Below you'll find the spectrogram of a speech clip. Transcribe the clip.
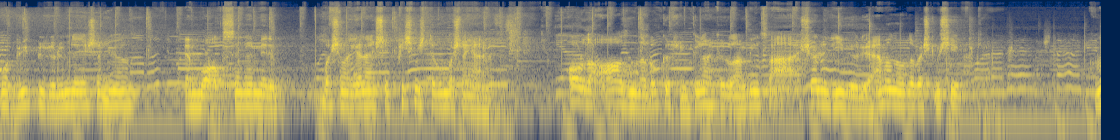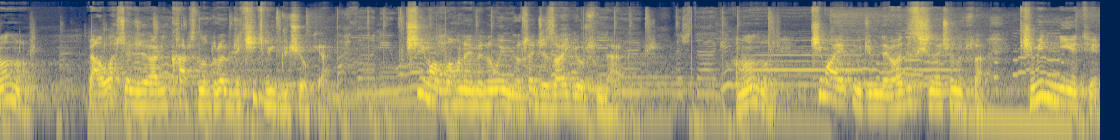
ama büyük bir zulüm de yaşanıyor. Ben bu 6 seneden beri başıma gelen şey pişmiş de bunun başına gelmedi. Orada ağzında bakıyorsun günahkar olan bir insan Aa, şöyle deyiveriyor hemen orada başka bir şey yapıyor. Anladın mı? Ve Allah Celle Celaluhu'nun karşısında durabilecek hiçbir güç yok yani. Kim Allah'ın emrine uymuyorsa cezayı görsün der. Anladın mı? Kim ayet bu cümle ve hadis dışında yaşamıyorsa, kimin niyeti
